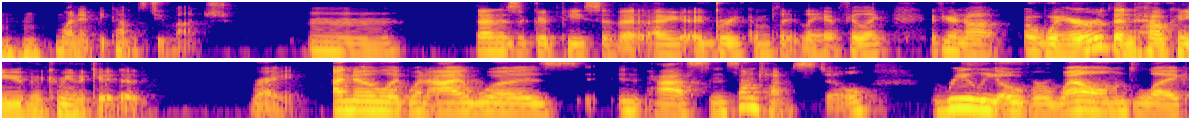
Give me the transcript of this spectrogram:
mm-hmm. when it becomes too much? Mm, that is a good piece of it. I agree completely. I feel like if you're not aware then how can you even communicate it? Right. I know like when i was in the past and sometimes still really overwhelmed like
